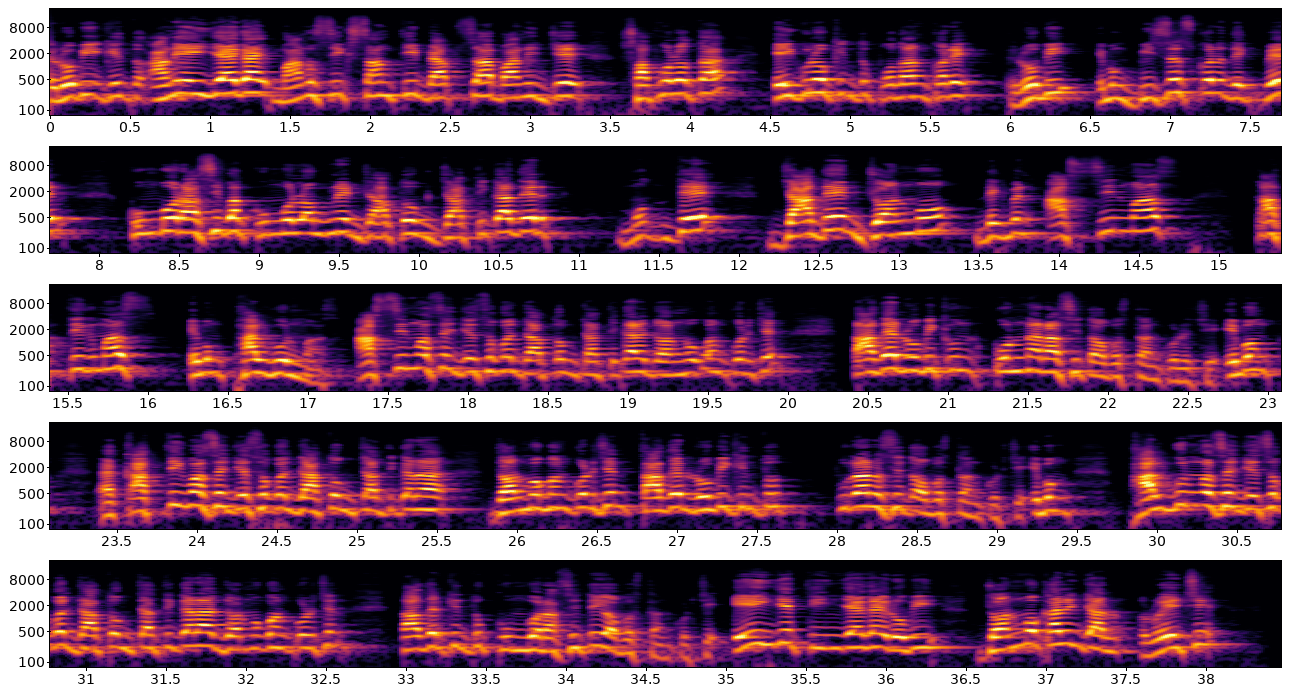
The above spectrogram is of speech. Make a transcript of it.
রবি, কিন্তু আনে এই জায়গায় মানসিক শান্তি, ব্যবসা, বাণিজ্যে সফলতা, এইগুলো কিন্তু প্রদান করে রবি এবং বিশেষ করে দেখবেন কুম্ভ রাশি বা কুম্ভ লগ্নের জাতক, জাতিকাদের মধ্যে যাদের জন্ম দেখবেন আশ্বিন মাস, কার্তিক মাস এবং ফাল্গুন মাস। আশ্বিন মাসে যে সকল জাতক, জাতিকারা জন্মগ্রহণ করেছেন তাদের রবি কুন- কন্যা রাশিতে অবস্থান করেছে এবং কার্তিক মাসে যে সকল জাতক, জাতিকারা জন্মগ্রহণ করেছেন, তাদের রবি কিন্তু তুলা রাশিতে অবস্থান করছে। এবং ফাল্গুন মাসে যে সকল জাতক জাতিকারা জন্মগ্রহণ করেছেন, তাদের কিন্তু কুম্ভ রাশিতেই অবস্থান করছে। এই যে তিন জায়গায় রবি জন্মকালীন যা রয়েছে,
